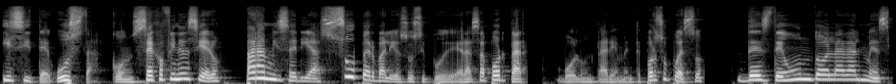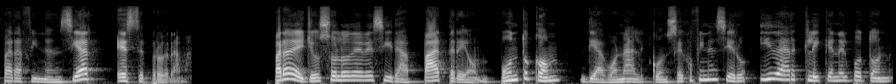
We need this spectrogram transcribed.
Y si te gusta Consejo Financiero, para mí sería súper valioso si pudieras aportar, voluntariamente por supuesto, desde un dólar al mes para financiar este programa. Para ello solo debes ir a patreon.com diagonal consejo financiero y dar clic en el botón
